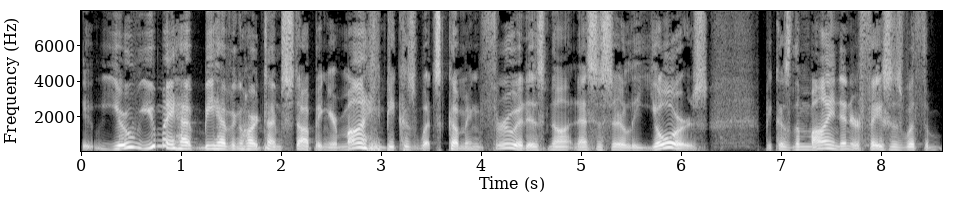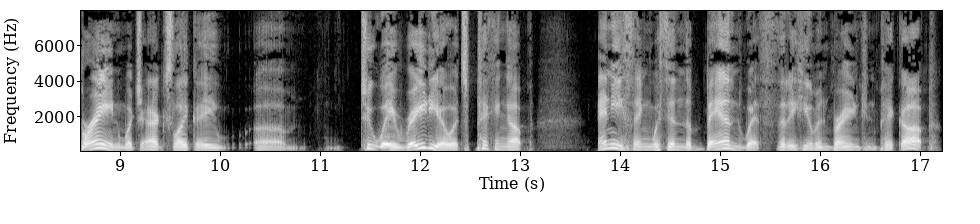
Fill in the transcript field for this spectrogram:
you you may have be having a hard time stopping your mind because what's coming through it is not necessarily yours because the mind interfaces with the brain which acts like a um, two-way radio it's picking up anything within the bandwidth that a human brain can pick up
